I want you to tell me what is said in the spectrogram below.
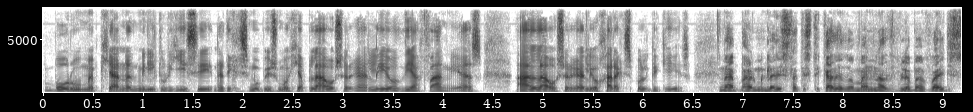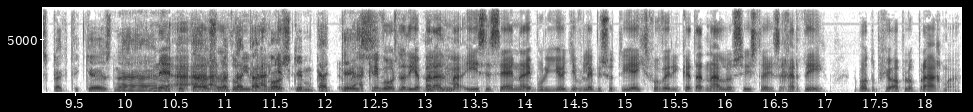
μπορούμε πια να μην λειτουργήσει, να τη χρησιμοποιήσουμε όχι απλά ως εργαλείο διαφάνειας, αλλά ως εργαλείο χάραξης πολιτικής. Να πάρουμε δηλαδή στατιστικά δεδομένα, να βλέπουμε βέλτιστες πρακτικές, να, ναι, να κοιτάζουμε τα κακός αρκε... και κακές... Ακριβώς, δηλαδή για παράδειγμα είσαι σε ένα υπουργείο και βλέπεις ότι έχεις φοβερή κατανάλωση σε χαρτί. Από το πιο απλό πράγμα.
